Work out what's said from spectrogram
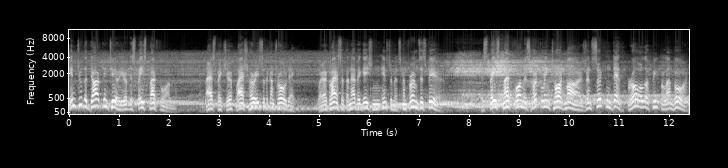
into the dark interior of the space platform. Last picture, Flash hurries to the control deck, where a glass at the navigation instruments confirms his fear. The space platform is hurtling toward Mars and certain death for all the people on board.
